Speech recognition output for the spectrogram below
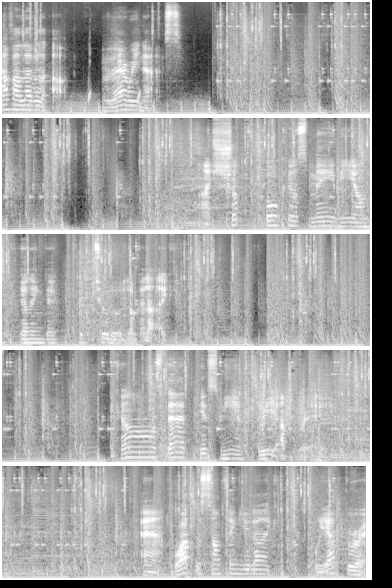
another level up. Very nice. I should focus maybe on killing the Cthulhu lookalike. Because that gives me a free upgrade. And what is something you like? Free upgrades.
